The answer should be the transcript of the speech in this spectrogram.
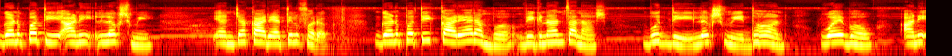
गणपती आणि लक्ष्मी यांच्या कार्यातील फरक. गणपती कार्यारंभ विघ्नांचा नाश बुद्धी लक्ष्मी धन वैभव आणि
